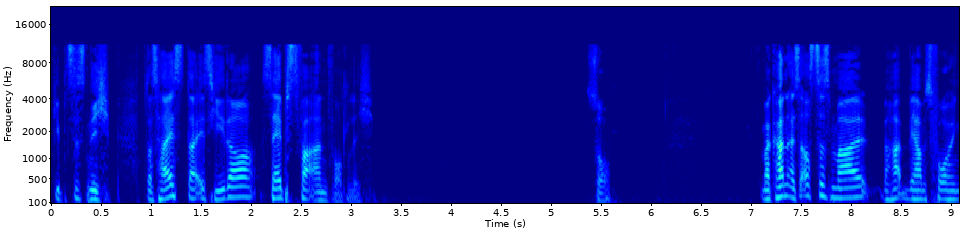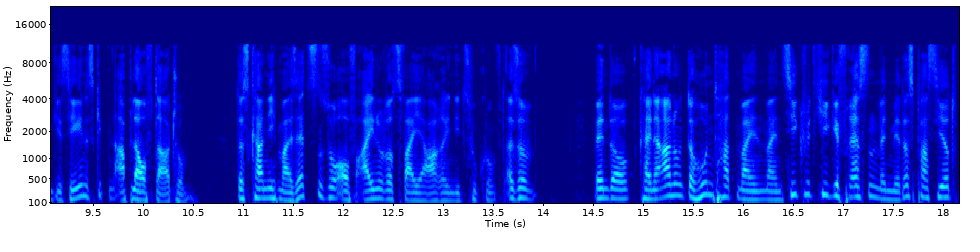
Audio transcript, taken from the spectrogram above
gibt es das nicht. Das heißt, da ist jeder selbstverantwortlich. So. Man kann als erstes mal, wir haben es vorhin gesehen, es gibt ein Ablaufdatum. Das kann ich mal setzen, so auf ein oder zwei Jahre in die Zukunft. Also wenn der, keine Ahnung, der Hund hat meinen mein Secret Key gefressen, wenn mir das passiert,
